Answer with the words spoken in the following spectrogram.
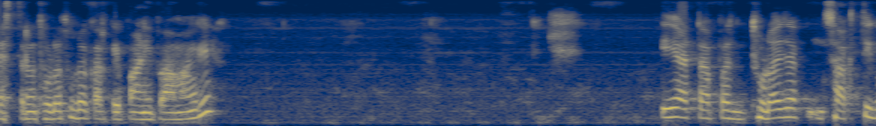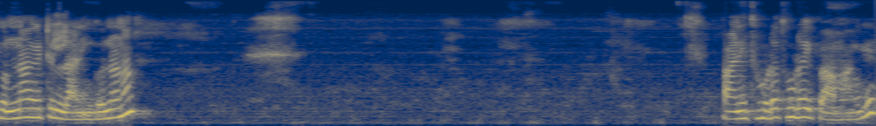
ਇਸ ਤਰ੍ਹਾਂ ਥੋੜਾ ਥੋੜਾ ਕਰਕੇ ਪਾਣੀ ਪਾਵਾਂਗੇ। ਇਹ ਆਟਾ ਆਪਾਂ ਥੋੜਾ ਜਿਹਾ ਸਖਤੀ ਗੁੰਨਾਂਗੇ, ਢਿੱਲਾ ਨਹੀਂ ਗੁੰਨਣਾ। ਪਾਣੀ ਥੋੜਾ ਥੋੜਾ ਹੀ ਪਾਵਾਂਗੇ।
